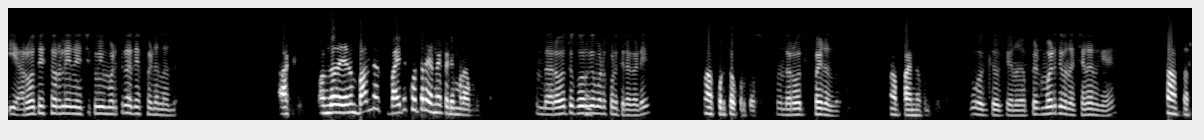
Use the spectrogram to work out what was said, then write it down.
ಈ ಅರವತ್ತೈದು ಸಾವಿರ ಏನು ಹೆಚ್ಚು ಕಮ್ಮಿ ಮಾಡ್ತೀರಾ ಅದೇ ಫೈನಲ್ ಅಂದೆ? ಒಂದು ಏನು ಬಂದ ಬಯಟಿಗೆ ಕೊಟ್ಟರೆ ಏನೋ ಕಡಿಮೆ ಮಾಡಬಹುದು ಒಂದು ಅರವತ್ತಕ್ಕವರೆಗೆ ಮಾಡ್ಕೊಡ್ತೀರಾ ಗಾಡಿ? ಹಾಂ ಕೊಡ್ತೇವೆ ಕೊಡ್ತೇವೆ ಸರ್. ಒಂದು ಅರವತ್ತು ಫೈನಲ್ ಹಾಂ ಫೈನಲ್ ಕೊಡ್ತೇವೆ ಓಕೆ ಓಕೆ ನಾನು ಅಪ್ಡೇಟ್ ಮಾಡ್ತೀವಿ ನಾ ಚಾನಲ್ಗೆ ಹಾಂ ಸರ್.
